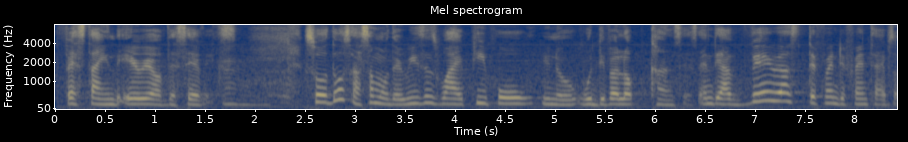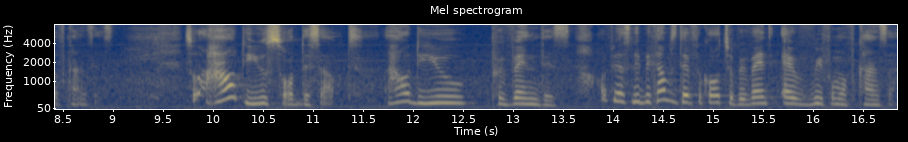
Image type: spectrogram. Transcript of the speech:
fester in the area of the cervix. Mm. So those are some of the reasons why people, you know, would develop cancers, and there are various different different types of cancers. So how do you sort this out? how do you prevent this? Obviously, it becomes difficult to prevent every form of cancer.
